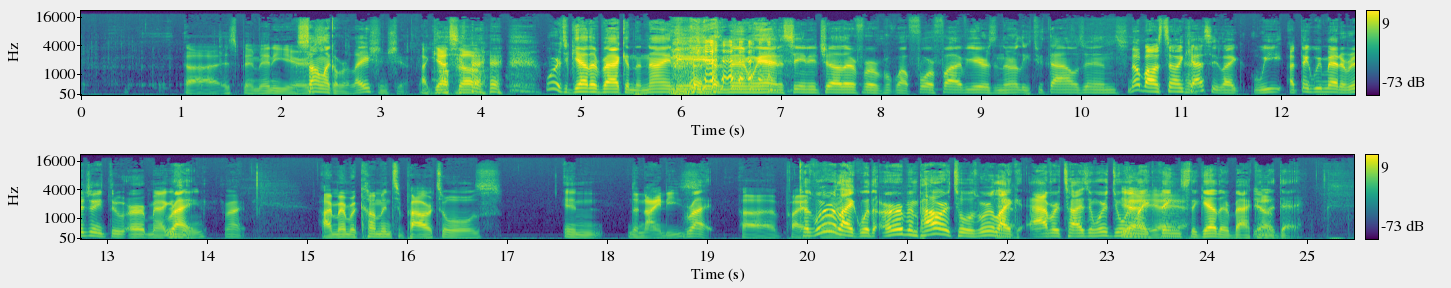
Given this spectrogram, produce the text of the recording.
uh, it's been many years. Sound like a relationship. I guess so. we were together back in the 90s, and then we hadn't seen each other for about four or five years in the early 2000s. No, but I was telling Cassie, like we, I think we met originally through URB magazine. Right, right, I remember coming to Power Tools in the '90s. right. Uh, Because we were like with Urban Power Tools, we were like advertising. We are doing Yeah, like yeah, things yeah. together back in the day,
